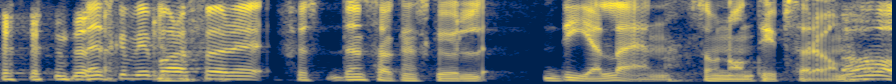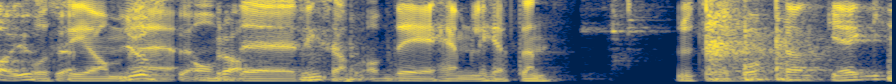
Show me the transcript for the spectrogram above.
Men ska vi bara för, för den sakens skull dela en som någon tipsade om? Just och det. se om, Just eh, det. om, det, liksom, om det är hemligheten. Nu tar vi bort allt gegg.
